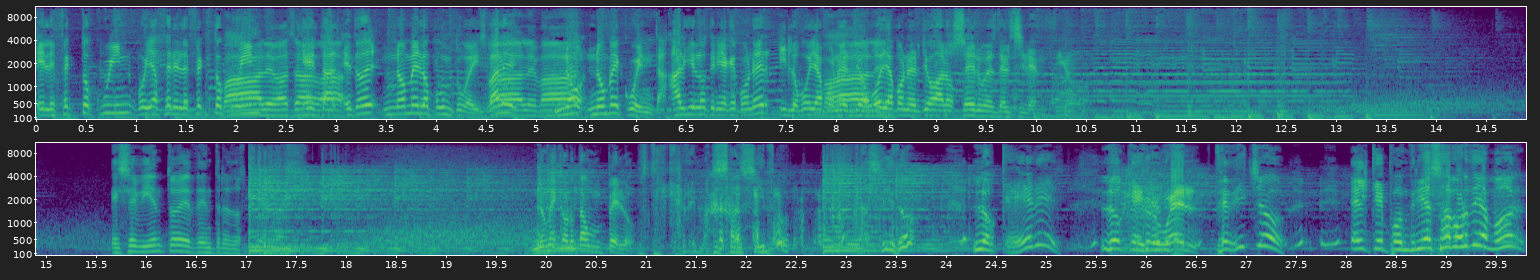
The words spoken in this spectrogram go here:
el efecto Queen, voy a hacer el efecto Vale, Queen. vas a- ¿qué tal? Entonces, no me lo puntuéis, ¿vale? Vale, va. No, no me cuenta. Alguien lo tenía que poner y lo voy a poner yo. Vale. Voy a poner yo a los héroes del silencio. Ese viento es de entre dos tierras. No me he cortado un pelo. Además ha sido, ha sido lo que eres, lo que Cruel. Te he dicho, el que pondría sabor de amor.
